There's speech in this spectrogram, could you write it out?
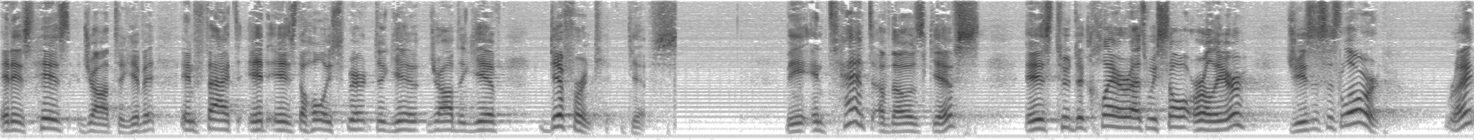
It is His job to give it. In fact, it is the Holy Spirit to give, job to give different gifts. The intent of those gifts is to declare, as we saw earlier, Jesus is Lord, right?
